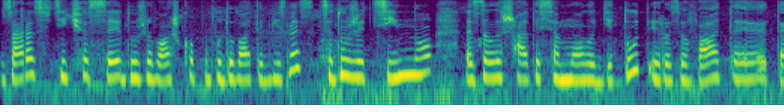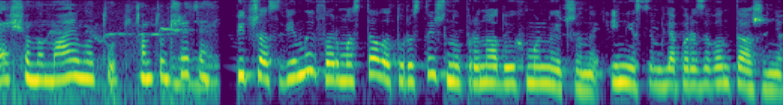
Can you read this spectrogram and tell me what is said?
Зараз в ці часи дуже важко побудувати бізнес. Це дуже цінно залишатися молоді тут і розвивати те, що ми маємо тут. Нам тут жити. Під час війни ферма стала туристичною принадою Хмельниччини і місцем для перезавантаження.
